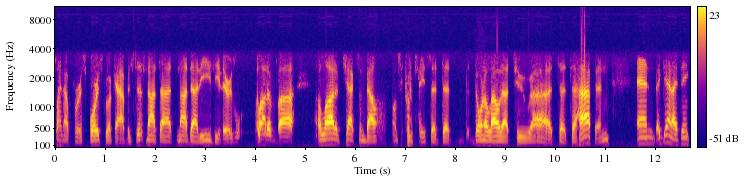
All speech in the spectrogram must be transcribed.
sign up for a sports book app. It's just not that not that easy. There's a lot of uh, a lot of checks and balances put in place that that don't allow that to uh, to to happen. And again, I think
